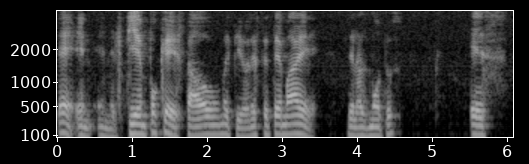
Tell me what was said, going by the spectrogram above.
eh, en, en, el tiempo que he estado metido en este tema de, de las motos, es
